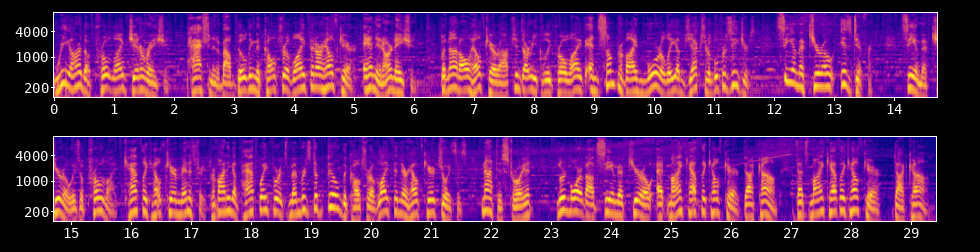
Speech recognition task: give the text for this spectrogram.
We are the pro life generation, passionate about building the culture of life in our healthcare and in our nation. But not all healthcare options are equally pro life, and some provide morally objectionable procedures. CMF Curo is different. CMF Curo is a pro life Catholic healthcare ministry providing a pathway for its members to build the culture of life in their healthcare choices, not destroy it. Learn more about CMF Curo at mycatholichealthcare.com. That's mycatholichealthcare.com.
